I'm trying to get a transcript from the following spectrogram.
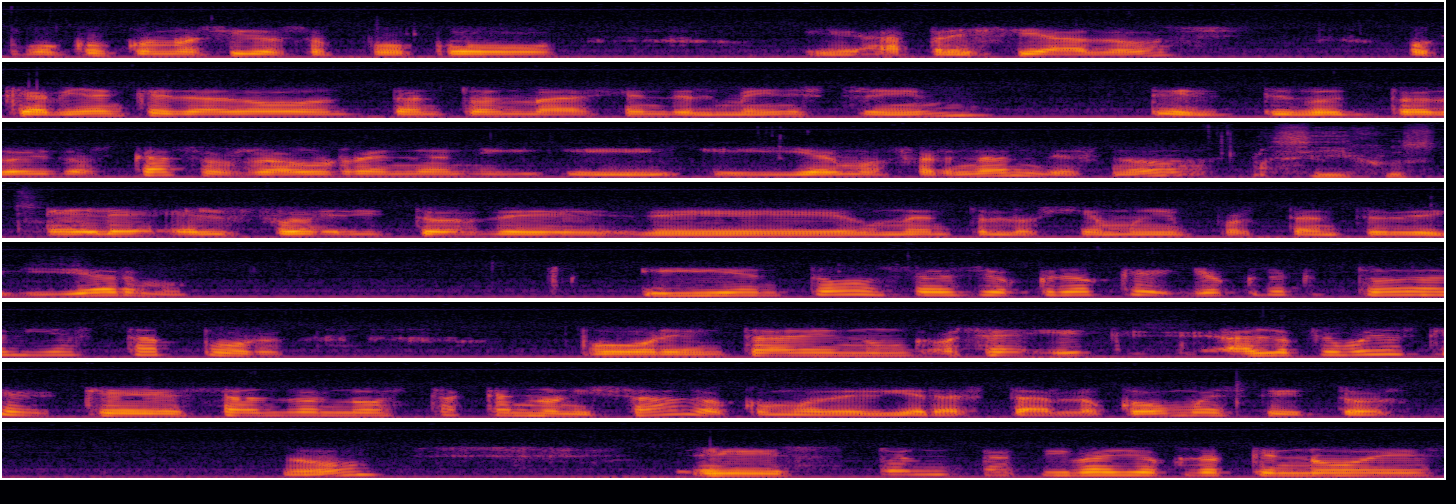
poco conocidos o poco apreciados o que habían quedado tanto al margen del mainstream. Te, te doy- te doy dos casos, Raúl Renan y, y- y Guillermo Fernández, ¿no? Sí, justo. Él, él fue editor de, de una antología muy importante de Guillermo. Y entonces yo creo que yo creo que todavía está por por entrar en un, o sea, eh, a lo que voy es que, que Sandro no está canonizado como debiera estarlo, como escritor, ¿no? Eh, su narrativa yo creo que no es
